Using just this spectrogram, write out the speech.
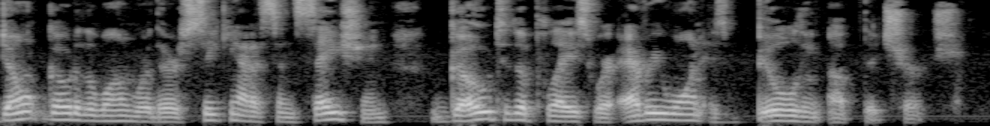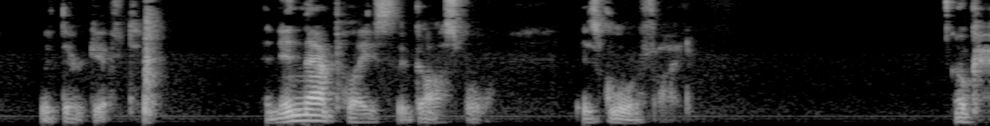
Don't go to the one where they're seeking out a sensation. Go to the place where everyone is building up the church with their gift. And in that place, the gospel is glorified. Okay,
